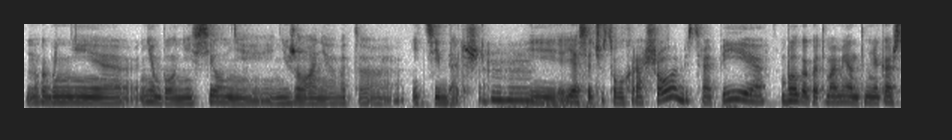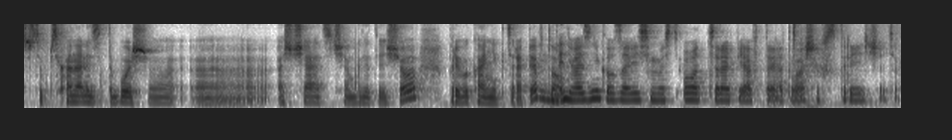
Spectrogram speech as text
ну, как бы не, не было ни сил, ни, ни желания в это идти дальше. Угу. И я себя чувствовала хорошо, без терапии. Был какой-то момент, мне кажется, что в психоанализе это больше э, ощущается, чем где-то еще, привыкание к терапевту. А не возникла зависимость от терапевта и от ваших встреч этих?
